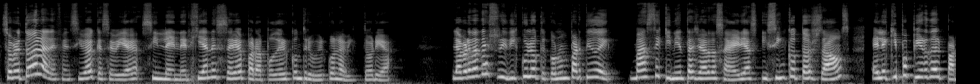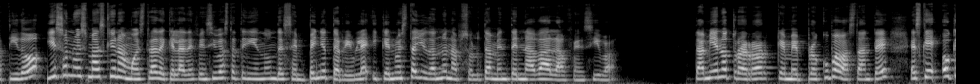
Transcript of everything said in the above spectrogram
sobre todo la defensiva que se veía sin la energía necesaria para poder contribuir con la victoria. La verdad es ridículo que con un partido de más de 500 yardas aéreas y 5 touchdowns, el equipo pierde el partido y eso no es más que una muestra de que la defensiva está teniendo un desempeño terrible y que no está ayudando en absolutamente nada a la ofensiva. También otro error que me preocupa bastante es que, ok,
